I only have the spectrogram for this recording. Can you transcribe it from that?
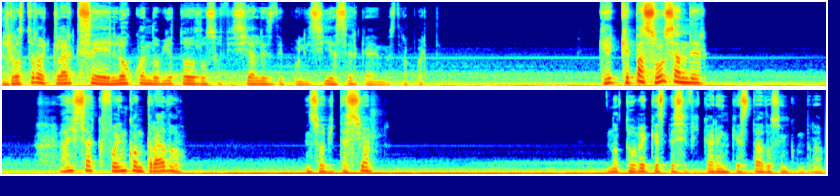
El rostro de Clark se heló cuando vio todos los oficiales de policía cerca de nuestra puerta. ¿Qué, qué pasó, Sander? Isaac fue encontrado en su habitación. No tuve que especificar en qué estado se encontraba.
